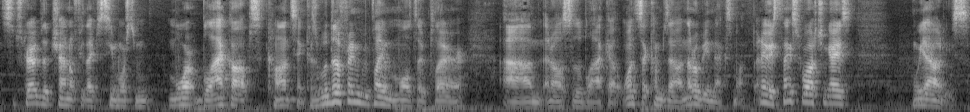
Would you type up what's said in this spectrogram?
Subscribe to the channel if you'd like to see more some more Black Ops content because we'll definitely be playing multiplayer um, and also the Blackout once that comes out, and that'll be next month. But anyways, thanks for watching, guys. We outies.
